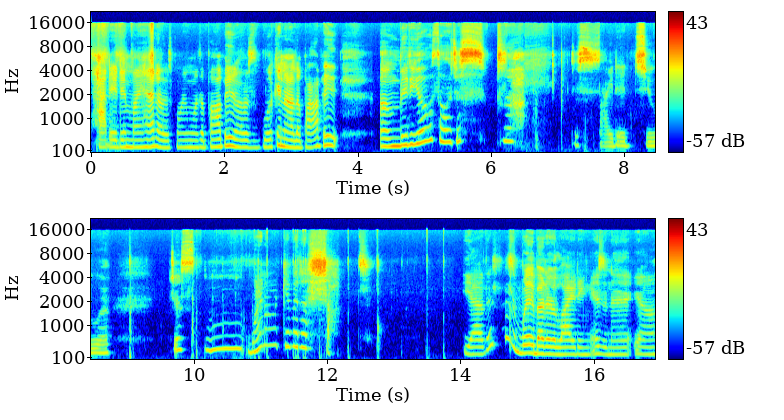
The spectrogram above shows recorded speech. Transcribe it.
had it in my head. I was playing with a poppet. I was looking at a poppet um, video. So I just uh, decided to uh, just, mm, why not give it a shot? Yeah, this is way better lighting, isn't it? Yeah.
